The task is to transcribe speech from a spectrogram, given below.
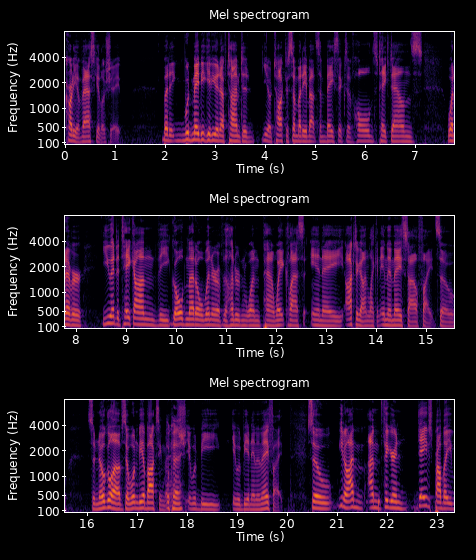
cardiovascular shape, but it would maybe give you enough time to you know talk to somebody about some basics of holds, takedowns, whatever. You had to take on the gold medal winner of the 101 pound weight class in a octagon, like an MMA style fight. So, so no gloves. So it wouldn't be a boxing match. Okay. It would be it would be an MMA fight. So you know, I'm I'm figuring Dave's probably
